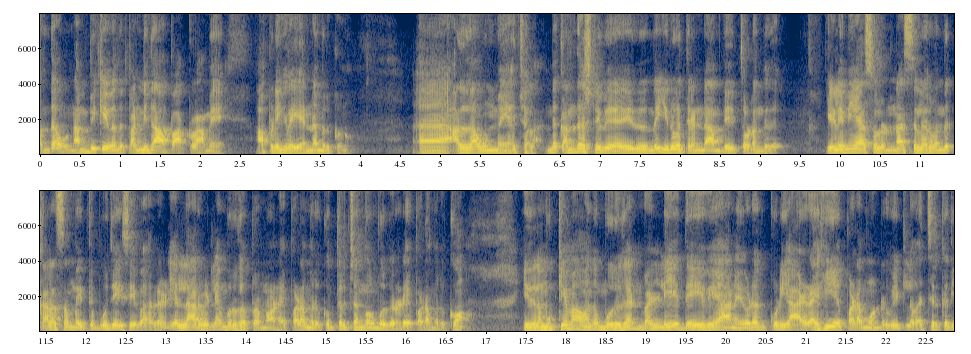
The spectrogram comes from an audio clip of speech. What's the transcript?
வந்து அவங்க நம்பிக்கை வந்து பண்ணி தான் பார்க்கலாமே அப்படிங்கிற எண்ணம் இருக்கணும். அதுதான் உண்மை ஆக்சுவலாக இந்த கந்தஷ்டி இது வந்து இருபத்தி ரெண்டாம் தேதி தொடங்குது. எளிமையாக சொல்லணும்னா சிலர் வந்து கலசம் வைத்து பூஜை செய்வார்கள். எல்லார் வீட்லேயும் முருகப்பெருமானுடைய படம் இருக்கும். திருச்செந்தூர் முருகனுடைய படம் இருக்கும். இதில் முக்கியமாக வந்து முருகன் வள்ளி தெய்வ யானையுடன் கூடிய அழகிய படம் ஒன்று வீட்டில் வச்சுருக்கிறது.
